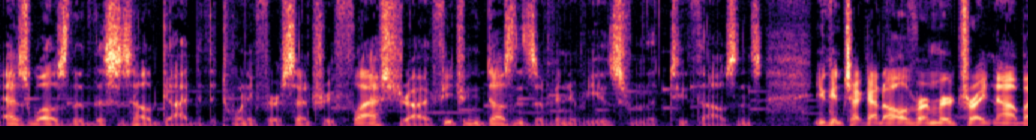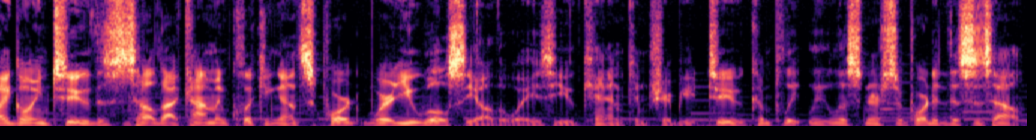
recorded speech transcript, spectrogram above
as well as the This Is Hell Guide to the 21st Century flash drive featuring dozens of interviews from the 2000s. You can check out all of our merch right now by going to thisishell.com and clicking on support, where you will see all the ways you can contribute to completely listener supported This Is Hell.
